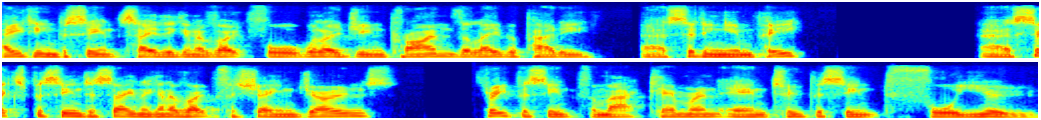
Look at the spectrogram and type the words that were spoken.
18% say they're going to vote for Willow Jean Prime, the Labour Party uh, sitting MP. Uh, 6% are saying they're going to vote for Shane Jones, 3% for Mark Cameron, and 2% for you.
